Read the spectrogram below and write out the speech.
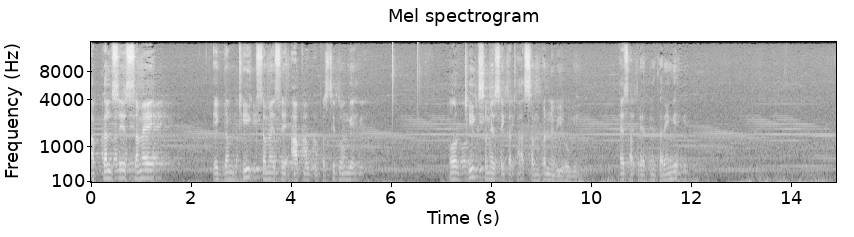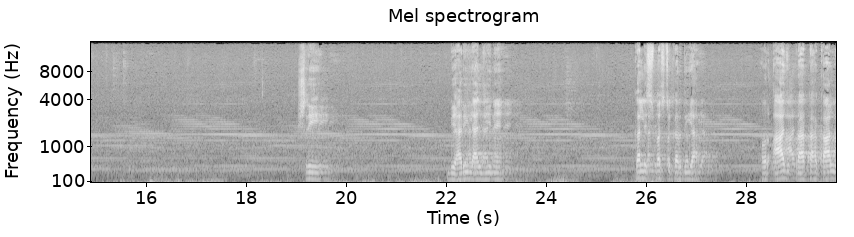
अब कल से समय एकदम ठीक समय से आप लोग उपस्थित होंगे और ठीक समय से कथा संपन्न भी होगी। ऐसा प्रयत्न करेंगे। श्री बिहारी लाल जी ने कल स्पष्ट कर दिया और आज प्रातः काल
